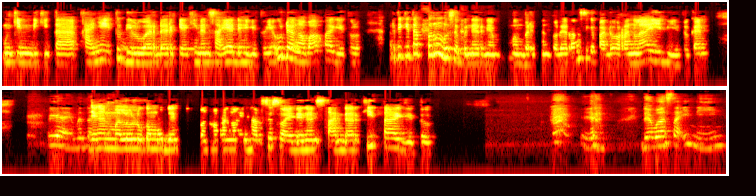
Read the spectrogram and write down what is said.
mungkin di kita kayaknya itu di luar dari keyakinan saya deh gitu. Ya udah nggak apa-apa gitu loh. Berarti kita perlu sebenarnya memberikan toleransi kepada orang lain gitu kan iya, iya jangan melulu kemudian orang lain harus sesuai dengan standar kita gitu Iya. Dewasa ini,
